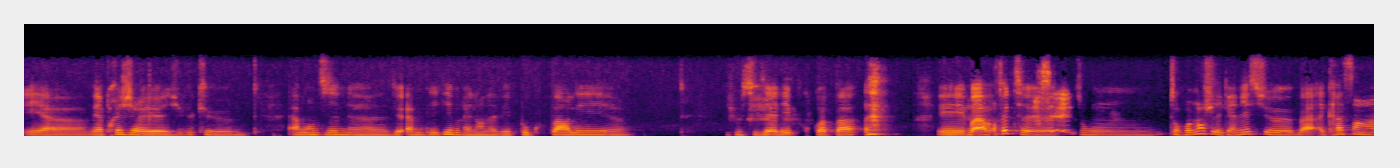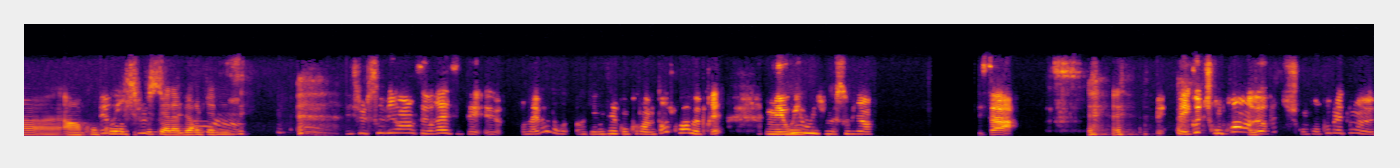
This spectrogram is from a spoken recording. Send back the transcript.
Et, euh, après, j'ai vu que Amandine euh, de âme des Libres, elle en avait beaucoup parlé. je me suis dit, allez, pourquoi pas? Et bah, en fait, ton, ton, roman, je l'ai gagné sur, bah, grâce à un, concours qu'elle avait organisé. Je me souviens, c'est vrai, c'était, on avait organisé le concours en même temps, je crois, à peu près. Mais oui, oui, je me souviens. C'est ça mais, écoute, je comprends, euh, en fait, je comprends complètement euh,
